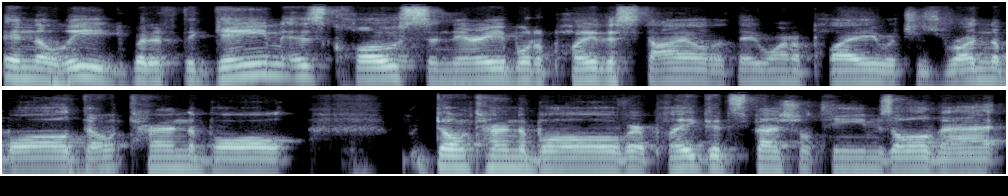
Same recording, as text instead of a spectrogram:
in the league. But if the game is close and they're able to play the style that they want to play, which is run the ball, don't turn the ball, don't turn the ball over, play good special teams, all that,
